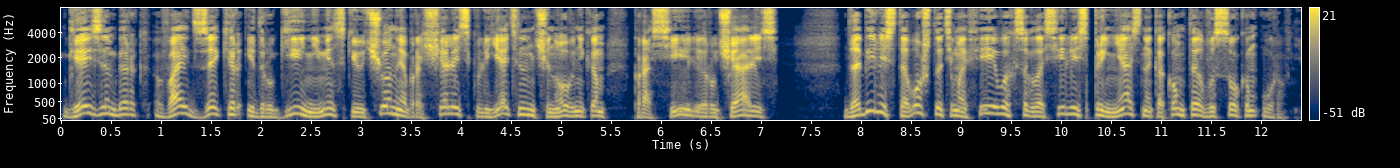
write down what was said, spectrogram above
Гейзенберг, Вайтзекер и другие немецкие ученые обращались к влиятельным чиновникам, просили, ручались. Добились того, что Тимофеевых согласились принять на каком-то высоком уровне.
